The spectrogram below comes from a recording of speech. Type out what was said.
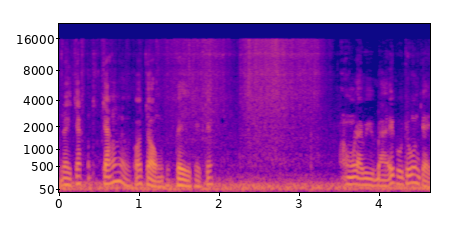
Đây chắc chắn rồi có tròn tì thì chứ. Không lại bị bể của chú anh chị.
